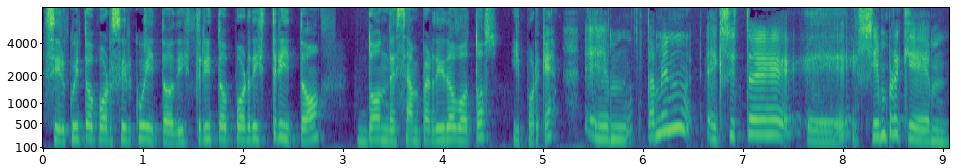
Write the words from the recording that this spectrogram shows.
circuito por circuito, distrito por distrito, dónde se han perdido votos y por qué. Em, también existe, eh, siempre que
